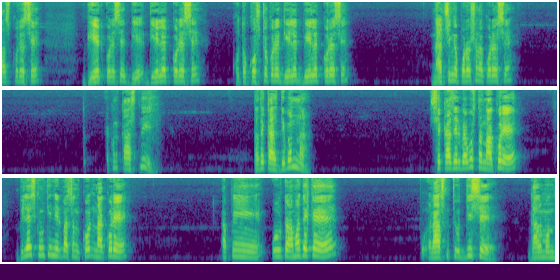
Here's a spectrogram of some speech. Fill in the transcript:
পাস করেছে, বিএড করেছে ডিএলএড করেছে, কত কষ্ট করে ডিএলএড, বিএলএড করেছে, নার্সিংয়ে পড়াশোনা করেছে। এখন কাজ নেই। তাদের কাজ দেবেন না। সে কাজের ব্যবস্থা না করে ভিলেজ কমিটি নির্বাচন না করে আপনি উল্টো আমাদেরকে রাজনীতি উদ্দেশ্যে গালমন্দ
